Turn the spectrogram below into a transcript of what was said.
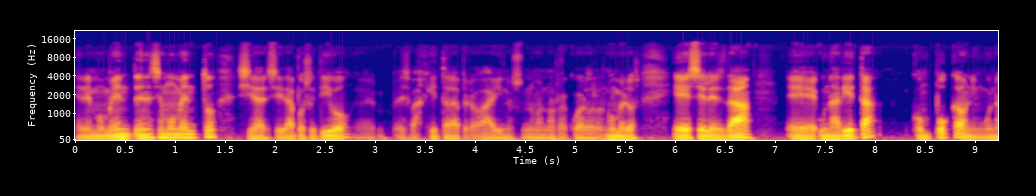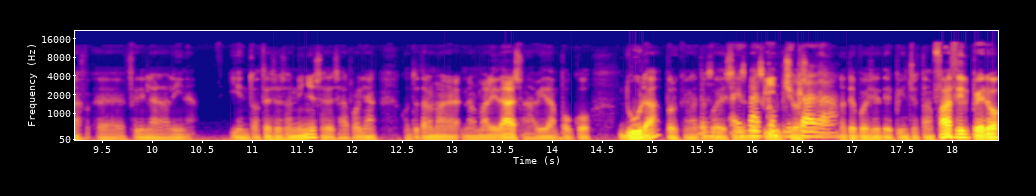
En, el momento, en ese momento, si, si da positivo, eh, es bajita, pero ahí no, no, no recuerdo los números, eh, se les da eh, una dieta con poca o ninguna eh, fenilalanina. Y entonces esos niños se desarrollan con total ma- normalidad. Es una vida un poco dura, porque no te Pues puedes es ir de pinchos, complicada. no te puedes ir de pinchos tan fácil, pero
